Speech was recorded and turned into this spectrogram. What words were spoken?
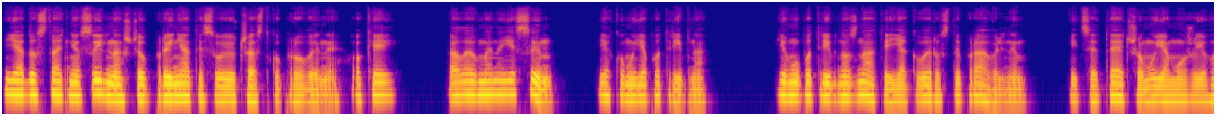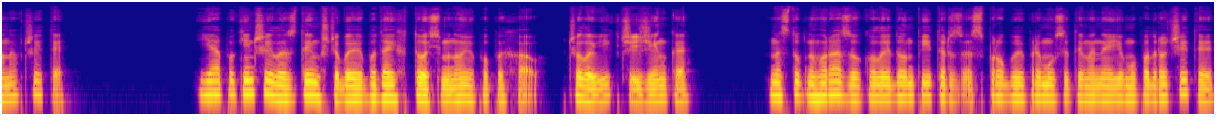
Я достатньо сильна, щоб прийняти свою частку провини, окей? Але в мене є син, якому я потрібна. Йому потрібно знати, як вирости правильним, і це те, чому я можу його навчити. Я покінчила з тим, щоби бодай хтось мною попихав чоловік чи жінка. Наступного разу, коли Дон Пітерс спробує примусити мене йому подрочити,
